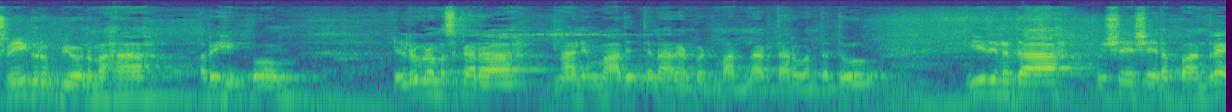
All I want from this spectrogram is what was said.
ಶ್ರೀ ಗುರುಭ್ಯೋ ನಮಃ. ಹರಿ ಓಂ. ಎಲ್ರಿಗೂ ನಮಸ್ಕಾರ. ನಾನು ನಿಮ್ಮ ಆದಿತ್ಯನಾರಾಯಣ ಭಟ್ ಮಾತನಾಡ್ತಾ ಇರುವಂಥದ್ದು ಈ ದಿನದ ವಿಶೇಷ ಏನಪ್ಪ ಅಂದರೆ,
